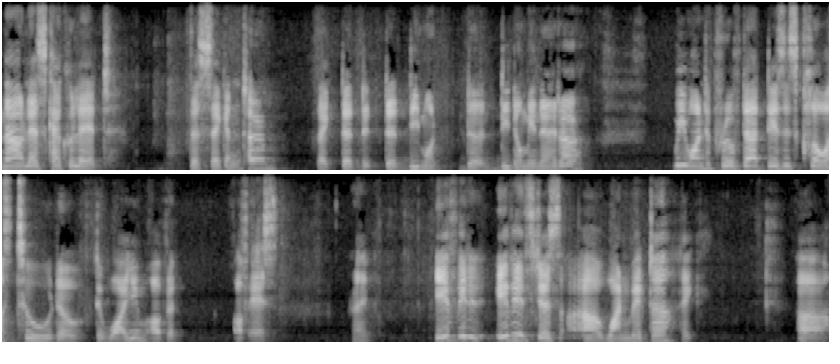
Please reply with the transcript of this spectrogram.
Now let's calculate the second term, like the, the, the, demo, the denominator. We want to prove that this is close to the, the volume of, the, of S, right? If, it, if it's just uh, one vector, like, uh,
